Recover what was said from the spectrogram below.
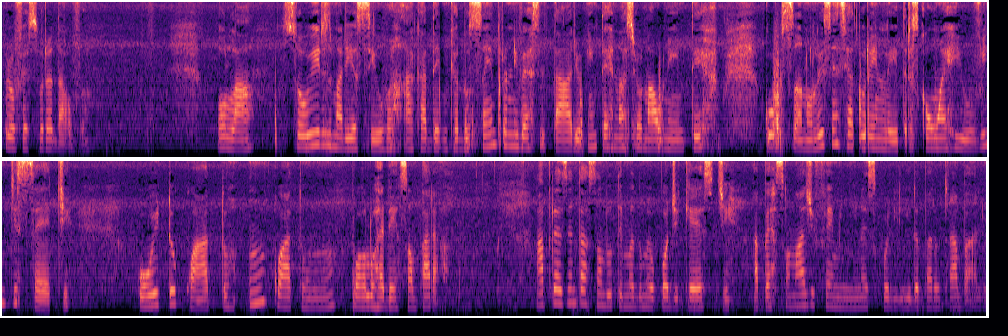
Professora Dalva. Olá, sou Iris Maria Silva, acadêmica do Centro Universitário Internacional Uninter, cursando licenciatura em Letras com o RU 27 84141, Polo Redenção Pará. A apresentação do tema do meu podcast, a personagem feminina escolhida para o trabalho,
